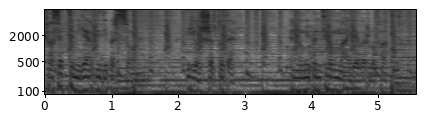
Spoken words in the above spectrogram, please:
fra 7 miliardi di persone. Io ho scelto te e non mi pentirò mai di averlo fatto.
